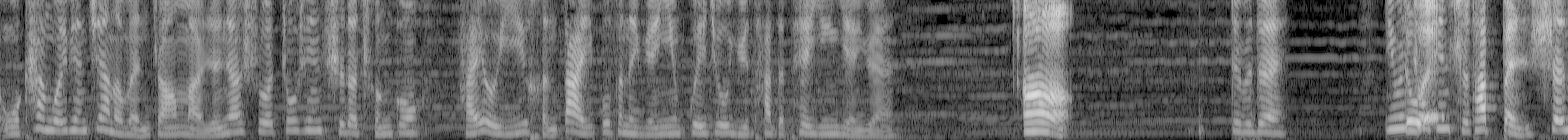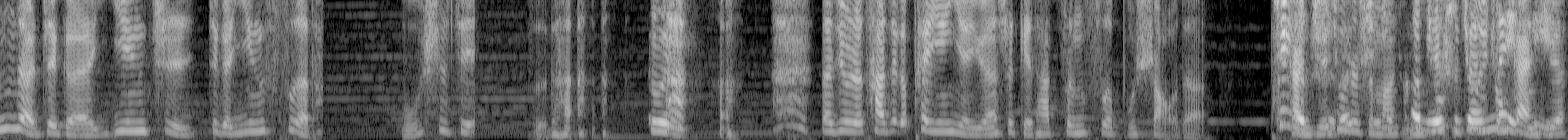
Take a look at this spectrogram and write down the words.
我看过一篇这样的文章嘛，人家说周星驰的成功还有一很大一部分的原因归咎于他的配音演员，啊，对不对？因为周星驰他本身的这个音质、这个音色，他不是这样子的，对，那就是他这个配音演员是给他增色不少的，这个感觉就是什么，实特别是就一种感觉，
